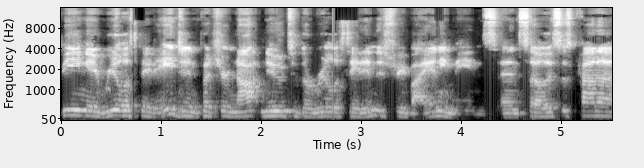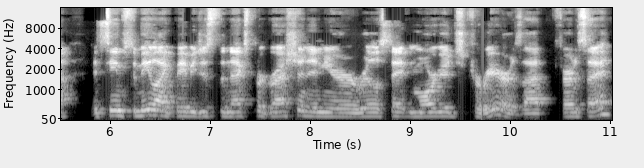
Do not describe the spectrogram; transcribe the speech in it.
being a real estate agent, but you're not new to the real estate industry by any means. And so this is kind of it seems to me like maybe just the next progression in your real estate and mortgage career. Is that fair to say?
